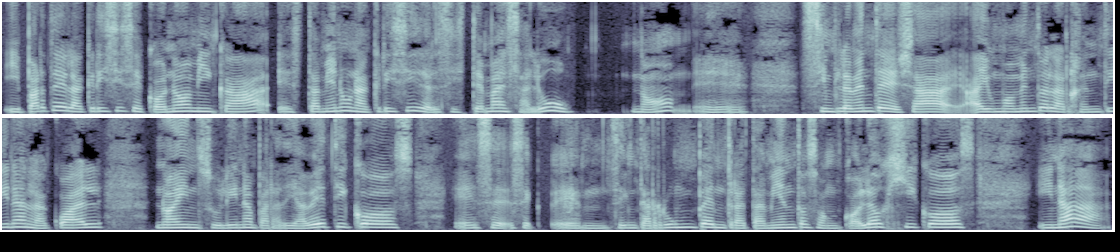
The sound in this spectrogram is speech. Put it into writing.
Y parte de la crisis económica es también una crisis del sistema de salud. ¿No? Eh, simplemente ya hay un momento en la Argentina en la cual no hay insulina para diabéticos, eh, se, se, eh, se, interrumpen tratamientos oncológicos y nada,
